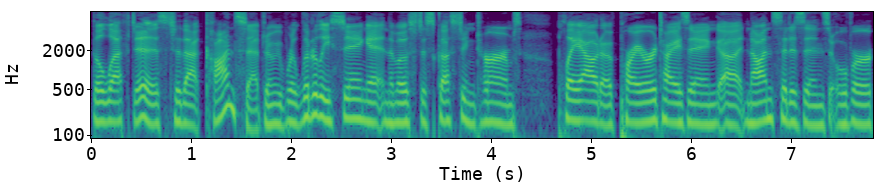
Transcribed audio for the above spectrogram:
the left is to that concept. I mean, we're literally seeing it in the most disgusting terms play out of prioritizing uh, non citizens over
